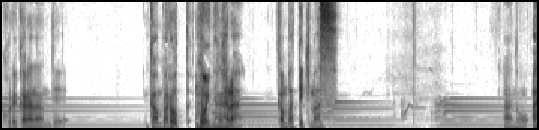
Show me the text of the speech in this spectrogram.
これからなんで頑張ろうって思いながら頑張ってきます。あの明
